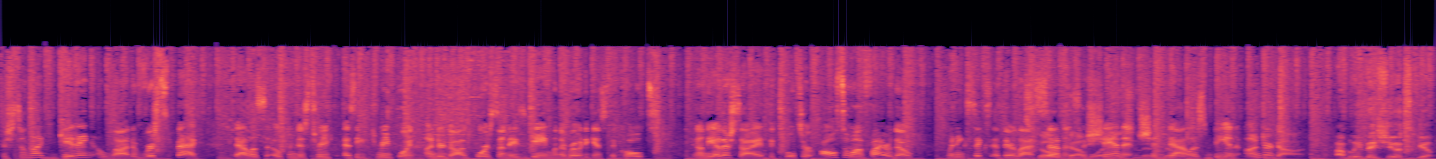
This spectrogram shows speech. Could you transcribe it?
they're still not getting a lot of respect. Dallas opened as three as a three-point underdog for Sunday's game on the road against the Colts. And on the other side, the Colts are also on fire, though, winning six of their Let's last go, seven. Cowboy so Shannon, should go. Dallas be an underdog? I believe they should, Skip.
